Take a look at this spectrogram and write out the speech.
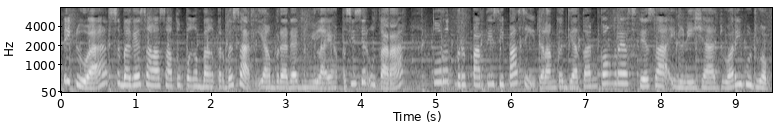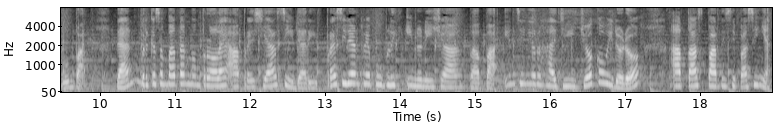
PIK 2 sebagai salah satu pengembang terbesar yang berada di wilayah pesisir utara turut berpartisipasi dalam kegiatan Kongres Desa Indonesia 2024 dan berkesempatan memperoleh apresiasi dari Presiden Republik Indonesia Bapak Insinyur Haji Joko Widodo atas partisipasinya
